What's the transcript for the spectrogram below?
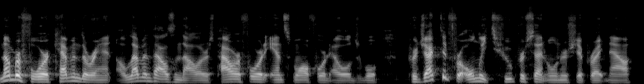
Number four, Kevin Durant, eleven thousand dollars, power forward and small forward eligible, projected for only two percent ownership right now,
